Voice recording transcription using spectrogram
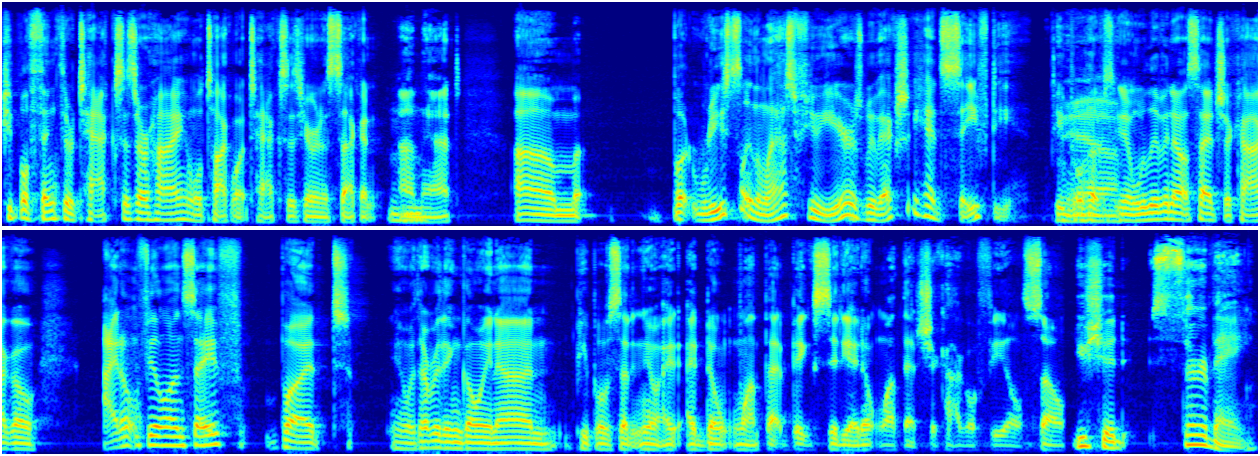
people think their taxes are high. We'll talk about taxes here in a 2nd Mm-hmm. on that. Um, but recently, in the last few years, we've actually had safety. People Yeah. have, you know, we're living outside Chicago. I don't feel unsafe, but you know, with everything going on, people have said, you know, I, I don't want that big city. I don't want that Chicago feel. So You should survey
